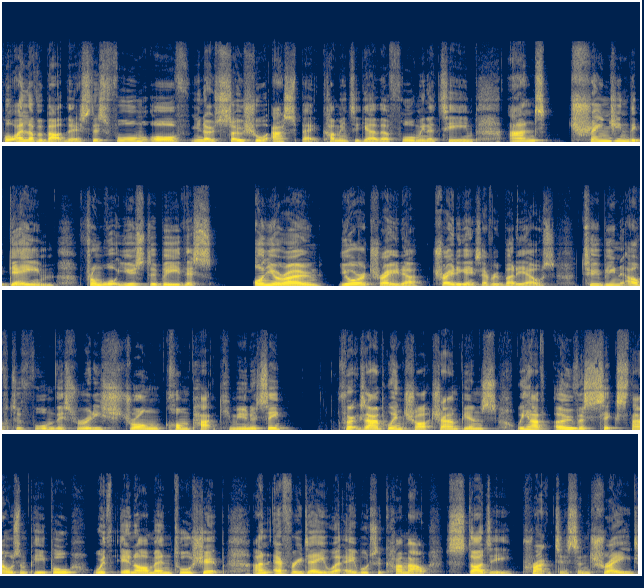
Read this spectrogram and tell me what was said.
what I love about this, this form of you know social aspect coming together, forming a team, and changing the game from what used to be this on your own, you're a trader, trade against everybody else, to being able to form this really strong, compact community for example, in Chart Champions, we have over 6,000 people within our mentorship, and every day we're able to come out, study, practice, and trade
